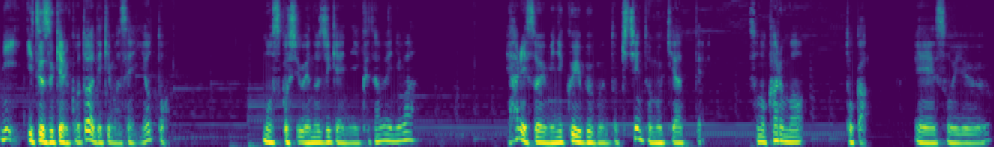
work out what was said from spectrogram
に居続けることはできませんよと。もう少し上の次元に行くためには、やはりそういう醜い部分ときちんと向き合って、そのカルマとか、えー、そういう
